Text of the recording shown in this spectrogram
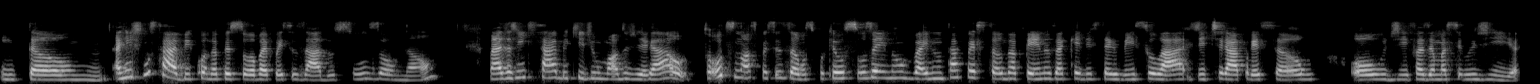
Então, a gente não sabe quando a pessoa vai precisar do SUS ou não, mas a gente sabe que, de um modo geral, todos nós precisamos, porque o SUS aí não vai não está prestando apenas aquele serviço lá de tirar a pressão ou de fazer uma cirurgia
